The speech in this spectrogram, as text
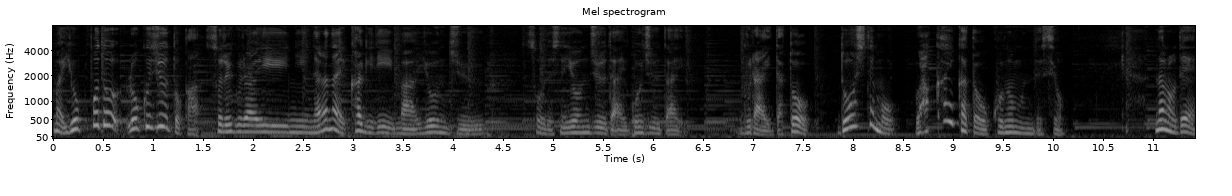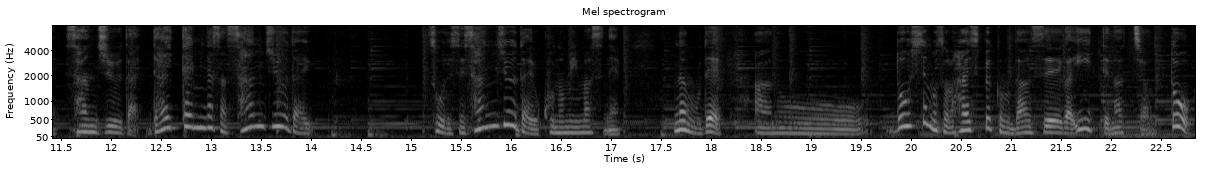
まあ、よっぽど60とかそれぐらいにならない限り、まあ、40そうですね40代50代ぐらいだとどうしても若い方を好むんですよ。なので30代だいたい皆さん30代そうですね30代を好みますね。なので、あのー、どうしてもそのハイスペックの男性がいいってなっちゃうと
